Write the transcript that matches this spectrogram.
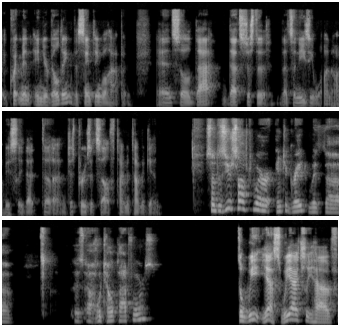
equipment in your building the same thing will happen. And so that that's just a that's an easy one obviously that uh, just proves itself time and time again. So does your software integrate with uh, uh, hotel platforms? So we yes we actually have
